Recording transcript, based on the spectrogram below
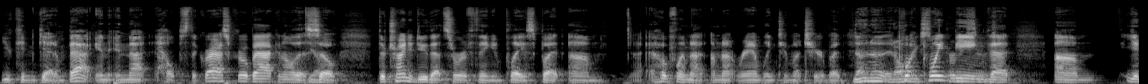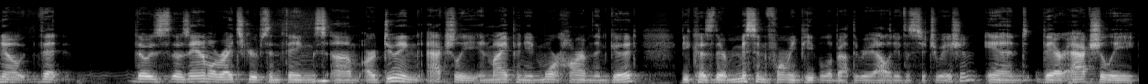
you can get them back. And, and that helps the grass grow back and all this. So they're trying to do that sort of thing in place but um, hopefully i'm not i'm not rambling too much here but No, no, it all point, makes point being sense. that um, you know that those those animal rights groups and things um, are doing actually, in my opinion, more harm than good because they're misinforming people about the reality of the situation, and they're actually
